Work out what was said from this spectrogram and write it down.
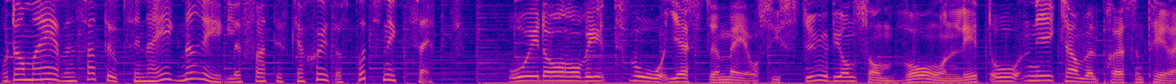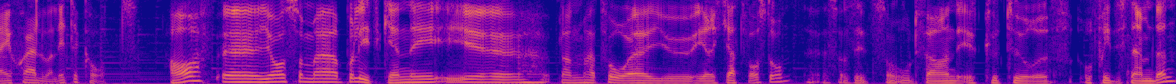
Och de har även satt upp sina egna regler för att det ska skötas på ett snyggt sätt. Och idag har vi två gäster med oss i studion som vanligt och ni kan väl presentera er själva lite kort. Ja, eh, jag som är politikern i, i, bland de här två är ju Erik Hjärtfors då, som sitter som ordförande i kultur och fritidsnämnden.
